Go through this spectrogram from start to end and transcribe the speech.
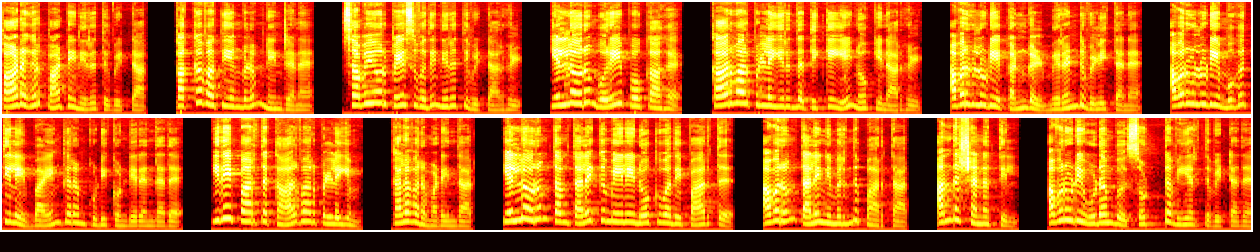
பாடகர் பாட்டை நிறுத்திவிட்டார் பக்கவாத்தியங்களும் நின்றன. சபையோர் பேசுவதை நிறுத்திவிட்டார்கள் எல்லோரும் ஒரே போக்காக கார்வார் பிள்ளை இருந்த திக்கையை நோக்கினார்கள். அவர்களுடைய கண்கள் மிரண்டு விழித்தன. அவர்களுடைய முகத்திலே பயங்கரம் குடிக்கொண்டிருந்தது இதை பார்த்த கார்வார் பிள்ளையும் கலவரமடைந்தார். எல்லோரும் தம் தலைக்கு மேலே நோக்குவதை பார்த்து அவரும் தலை நிமிர்ந்து பார்த்தார். அந்த க்ஷணத்தில் அவருடைய உடம்பு சொட்ட வியர்த்து விட்டது.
